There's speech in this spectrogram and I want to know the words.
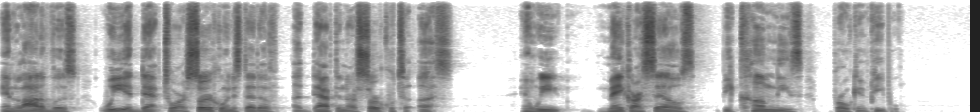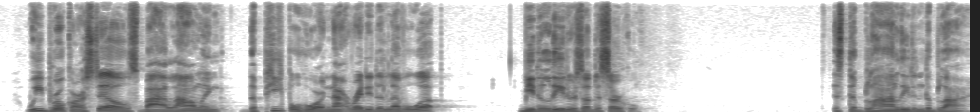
And a lot of us, we adapt to our circle instead of adapting our circle to us. And we make ourselves become these broken people. We broke ourselves by allowing the people who are not ready to level up be the leaders of the circle. It's the blind leading the blind.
